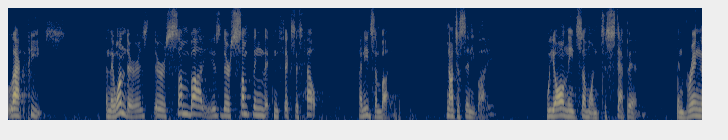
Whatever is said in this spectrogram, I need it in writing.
lack peace. And they wonder is there somebody, is there something that can fix this? Help. I need somebody, not just anybody. We all need someone to step in and bring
